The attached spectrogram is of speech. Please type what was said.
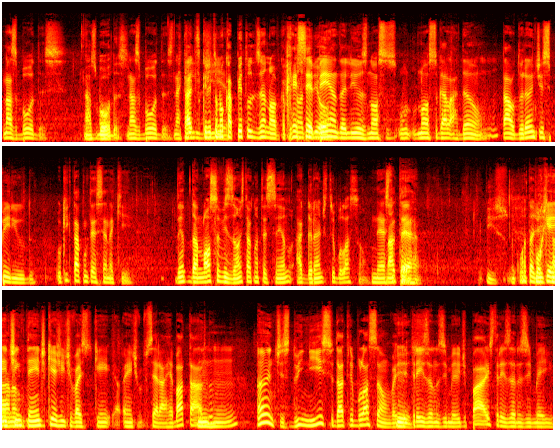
nas bodas, As bodas. nas bodas, Está descrito dia, no capítulo 19, capítulo anterior. recebendo ali os nossos, o nosso galardão, tal, durante esse período, o que está acontecendo aqui? Dentro da nossa visão está acontecendo a grande tribulação. Nesta na terra. Isso. Enquanto a gente Porque a tá gente no- entende que a gente vai que a gente será arrebatado Uhum. antes do início da tribulação. Vai ter Isso. três anos e meio de paz, três anos e meio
